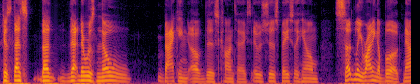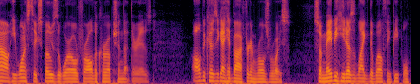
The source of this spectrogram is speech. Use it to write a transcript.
Because that's that that there was no backing of this context. It was just basically him suddenly writing a book. Now he wants to expose the world for all the corruption that there is. All because he got hit by a freaking Rolls Royce. So maybe he doesn't like the wealthy people.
